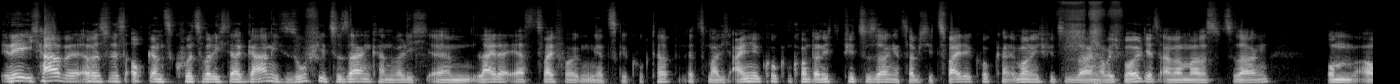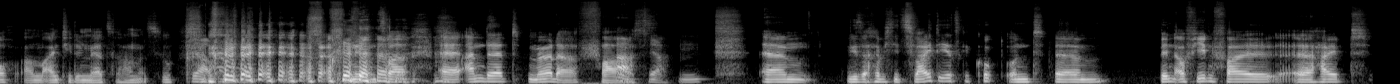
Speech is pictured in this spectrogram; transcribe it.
Nee, ich habe, aber es ist auch ganz kurz, weil ich da gar nicht so viel zu sagen kann, weil ich ähm, leider erst zwei Folgen jetzt geguckt habe. Letztes Mal hatte ich eine geguckt und konnte da nicht viel zu sagen. Jetzt habe ich die zweite geguckt, kann immer noch nicht viel zu sagen, aber ich wollte jetzt einfach mal was zu sagen um auch ähm, einen Titel mehr zu haben als du. Ja. nee, und zwar äh, Undead Murder Farce. Ah, ja. Mhm. Ähm, wie gesagt, habe ich die zweite jetzt geguckt und ähm, bin auf jeden Fall äh, hyped,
